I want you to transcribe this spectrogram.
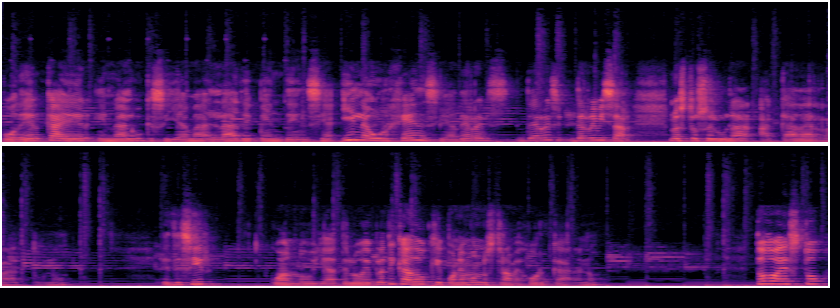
poder caer en algo que se llama la dependencia y la urgencia de, revisar nuestro celular a cada rato, ¿no? Es decir, cuando ya te lo he platicado, que ponemos nuestra mejor cara, ¿no? Todo esto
